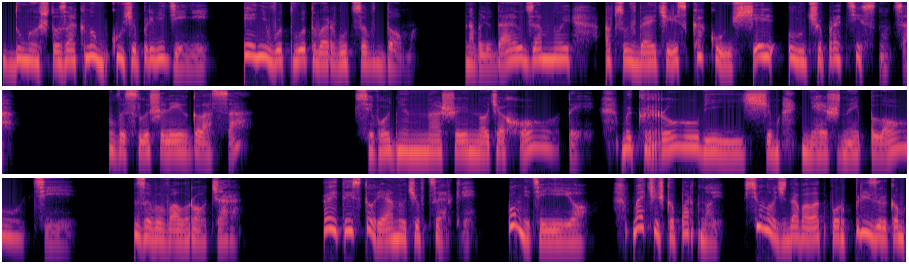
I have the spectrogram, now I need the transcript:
Думал, что за окном куча привидений, и они вот-вот ворвутся в дом. Наблюдают за мной, обсуждая, через какую щель лучше протиснуться. Вы слышали их голоса? Сегодня наша ночь охоты, мы крови ищем, нежной плоти, — завывал Роджер. А это история о ночи в церкви. Помните ее? Мальчишка портной всю ночь давал отпор призракам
